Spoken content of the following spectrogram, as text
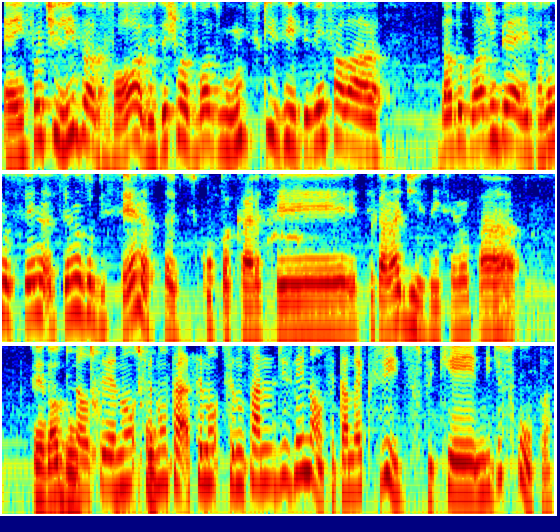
é, infantiliza as vozes, deixa umas vozes muito esquisitas e vem falar da dublagem BR, fazendo cenas, cenas obscenas. Desculpa, cara, você tá na Disney, você não tá sendo adulto. Não, você não, não, tá, não, não tá na Disney, não, você tá no Xvideos, porque me desculpa.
